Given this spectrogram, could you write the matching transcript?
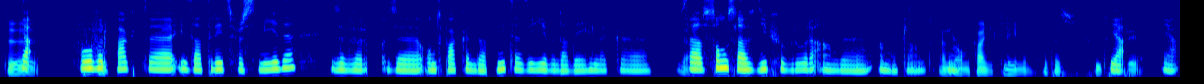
te... Ja. Voorverpakt uh, is dat reeds versneden. Ze, ver, ze ontpakken dat niet en ze geven dat eigenlijk uh, ja. zelfs, soms zelfs diepgevroren aan de, aan de klant. En ja. dan kan je claimen, het is glutenvrij. Ja.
